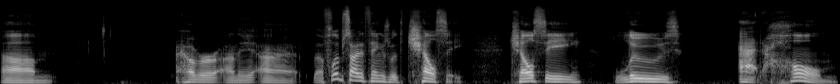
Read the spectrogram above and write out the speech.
Um, however, on the uh, the flip side of things with Chelsea, Chelsea lose at home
